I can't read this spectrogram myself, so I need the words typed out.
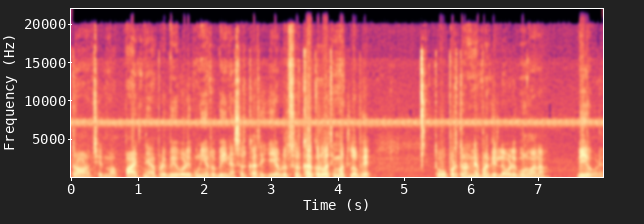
ત્રણ. છેદમાં પાંચને આપણે બે વડે ગુણીએ તો બેના સરખા થઈ જાય. આપણે સરખા કરવાથી મતલબ હે. તો ઉપર ત્રણને પણ કેટલા વડે ગુણવાના? બે વડે.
